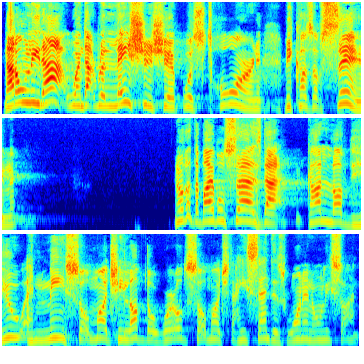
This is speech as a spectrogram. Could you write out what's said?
Not only that, when that relationship was torn because of sin, you know that the Bible says that God loved you and me so much, He loved the world so much that He sent His one and only Son.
